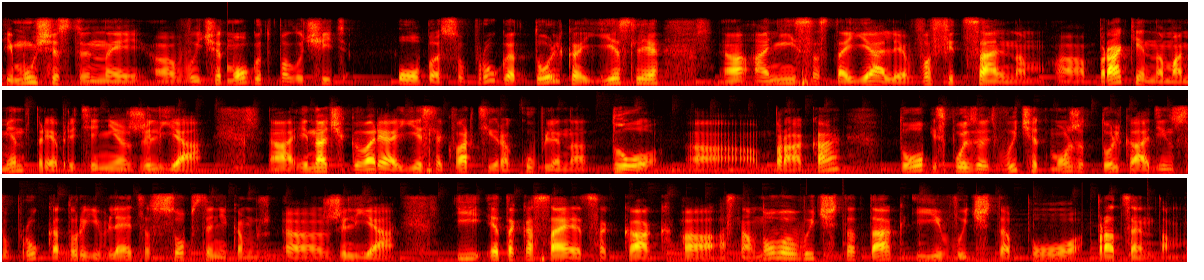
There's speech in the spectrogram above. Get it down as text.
имущественный э, вычет могут получить оба супруга только если а, они состояли в официальном а, браке на момент приобретения жилья. А, иначе говоря, если квартира куплена до брака, то использовать вычет может только один супруг, который является собственником жилья. И это касается как основного вычета, так и вычета по процентам.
